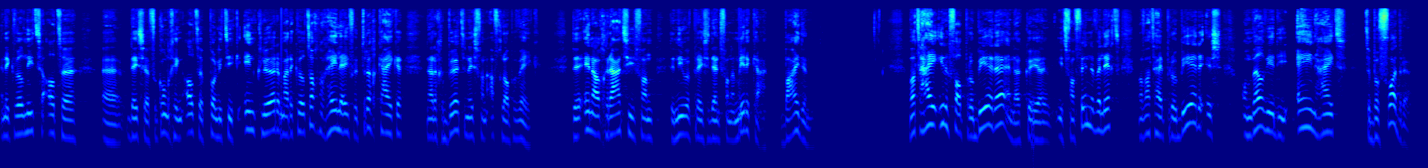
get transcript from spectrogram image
En ik wil niet al te uh, deze verkondiging al te politiek inkleuren, maar ik wil toch nog heel even terugkijken naar de gebeurtenis van afgelopen week. De inauguratie van de nieuwe president van Amerika, Biden. Wat hij in ieder geval probeerde, en daar kun je iets van vinden wellicht, maar wat hij probeerde is om wel weer die eenheid te bevorderen.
